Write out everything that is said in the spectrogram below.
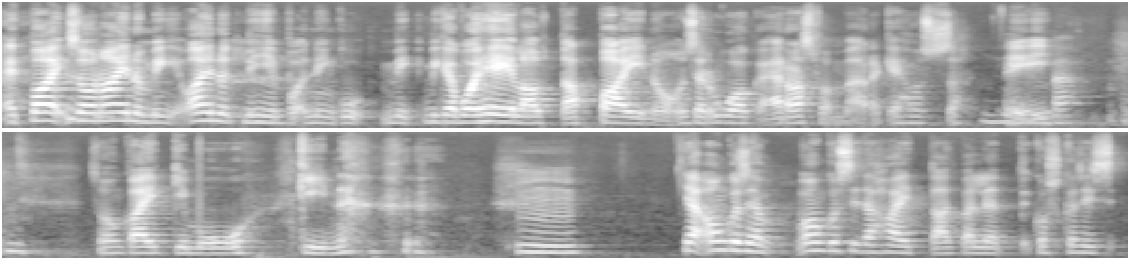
Et pa- se on ainut, ainut mihin, niin kuin, mikä voi heilauttaa painoa, on se ruoka ja rasvan määrä kehossa. Niinpä. Ei se on kaikki muukin. Mm. Ja onko, se, onko sitä haittaa, että välillä, koska siis,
